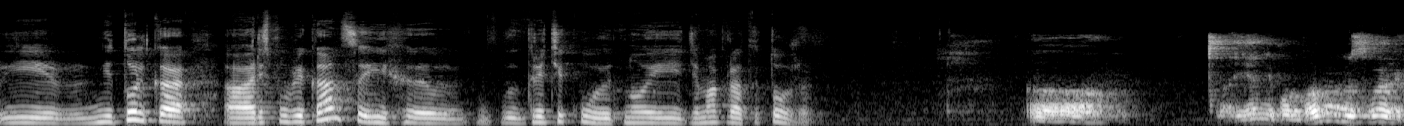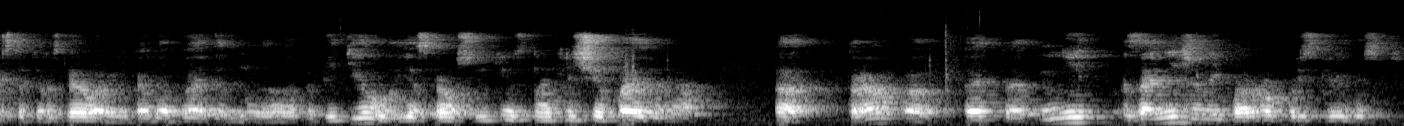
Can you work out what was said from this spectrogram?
и не только а, республиканцы их э, критикуют, но и демократы тоже. А, я не помню, по-моему, с вами, кстати, разговаривали, когда Байден э, победил. Я сказал, что единственное отличие Байдена Трампа – это не заниженный порог брезгливости.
